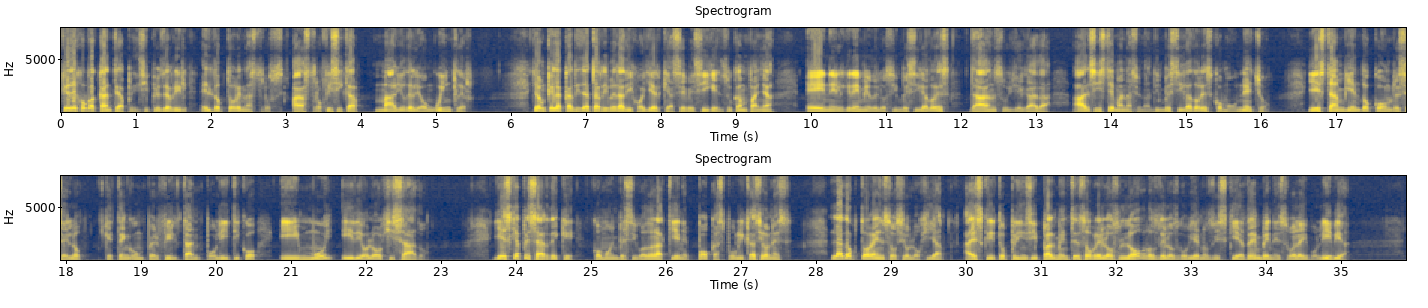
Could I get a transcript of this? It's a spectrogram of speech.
que dejó vacante a principios de abril el doctor en astrofísica Mario de León Winkler, y aunque la candidata Rivera dijo ayer que ACB sigue en su campaña, en el gremio de los investigadores dan su llegada al Sistema Nacional de Investigadores como un hecho, y están viendo con recelo que tenga un perfil tan político y muy ideologizado. Y es que a pesar de que como investigadora tiene pocas publicaciones, la doctora en sociología ha escrito principalmente sobre los logros de los gobiernos de izquierda en Venezuela y Bolivia,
